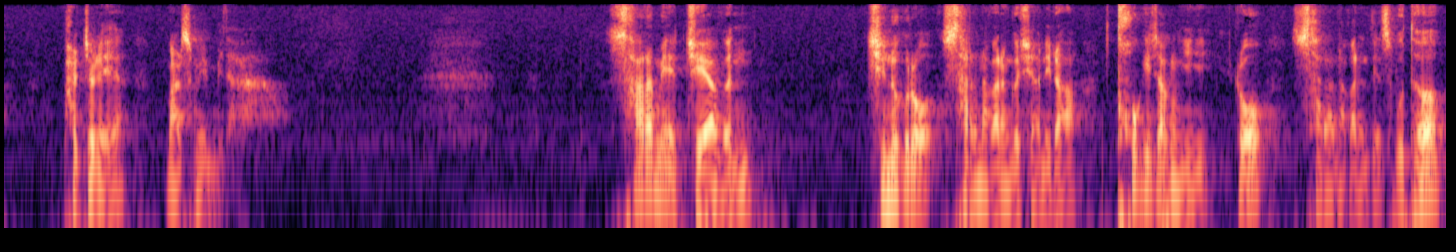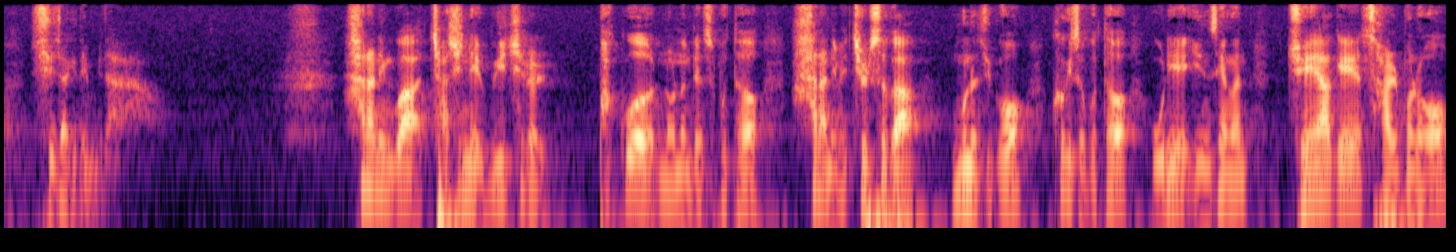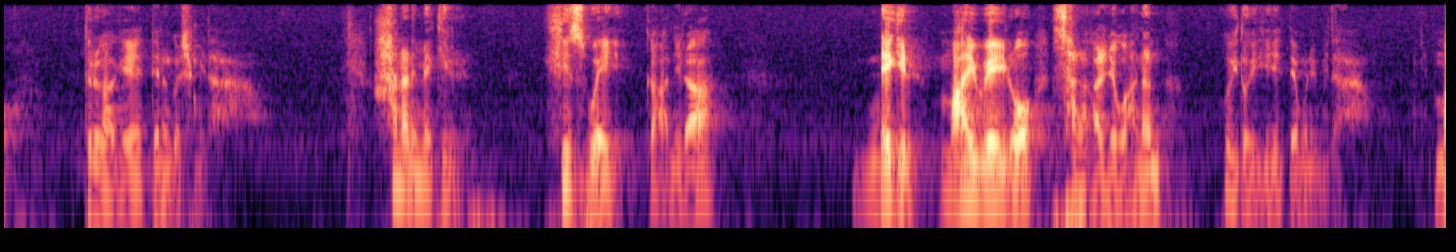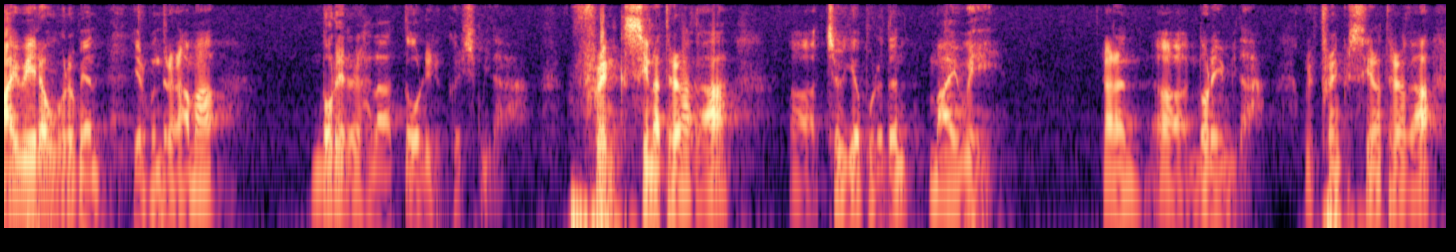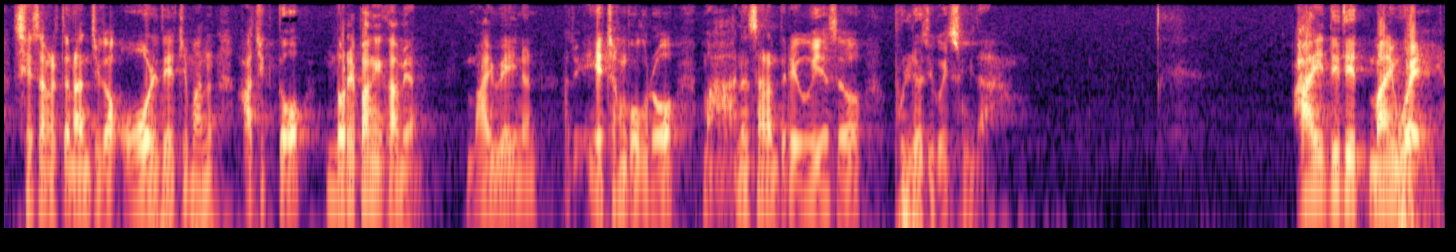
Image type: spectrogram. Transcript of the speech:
8절의 말씀입니다. 사람의 죄악은 진흙으로 살아나가는 것이 아니라 토기장이로 살아나가는 데서부터 시작이 됩니다. 하나님과 자신의 위치를 바꾸어 놓는 데서부터 하나님의 질서가 무너지고 거기서부터 우리의 인생은 죄악의 삶으로 들어가게 되는 것입니다. 하나님의 길, His way가 아니라 내 길, my way로 살아가려고 하는 의도이기 때문입니다. my way라고 그러면 여러분들은 아마 노래를 하나 떠올릴 것입니다. 프랭크 시나트라가 어, 즐겨 부르던 My Way라는 어, 노래입니다. 우리 프랭크 시나트라가 세상을 떠난 지가 오래됐지만 아직도 노래방에 가면 My Way는 아주 애창곡으로 많은 사람들에 의해서 불려지고 있습니다. I did it my way.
